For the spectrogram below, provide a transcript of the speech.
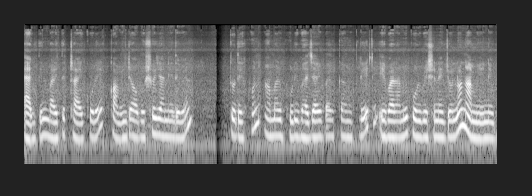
একদিন বাড়িতে ট্রাই করে কমেন্টে অবশ্যই জানিয়ে দেবেন। তো দেখুন, আমার ভুড়ি ভাজা এবার কমপ্লিট এবার আমি পরিবেশনের জন্য নামিয়ে নেব।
